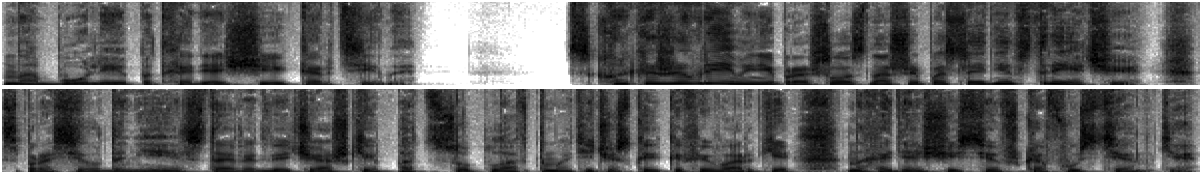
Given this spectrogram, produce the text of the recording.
на более подходящие картины. «Сколько же времени прошло с нашей последней встречи?» — спросил Даниэль, ставя две чашки под сопло автоматической кофеварки, находящейся в шкафу стенки.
